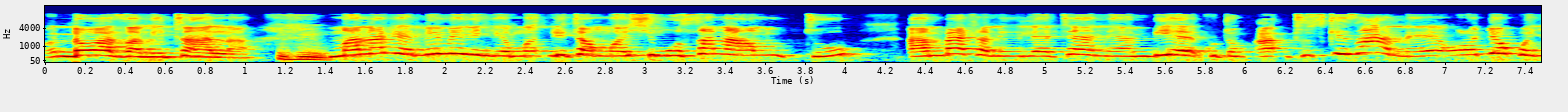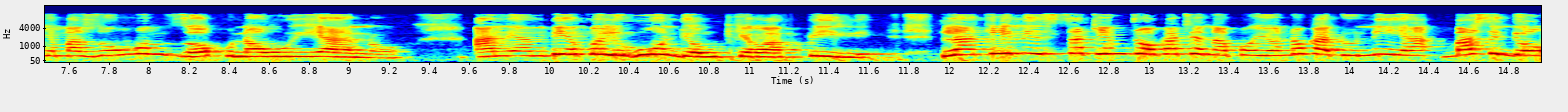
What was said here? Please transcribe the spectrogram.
ndoa za mitala. Mhm. maanake mimi nitamheshimu sana mtu ambaye ataniletea niambie kuto- ah, tusikizane unajua kwenye mazungumzo kuna uwiano. Aniambie kweli huu ndio mke wa pili. Lakini sitaki mtu wakati anapoiondoka dunia basi ndio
